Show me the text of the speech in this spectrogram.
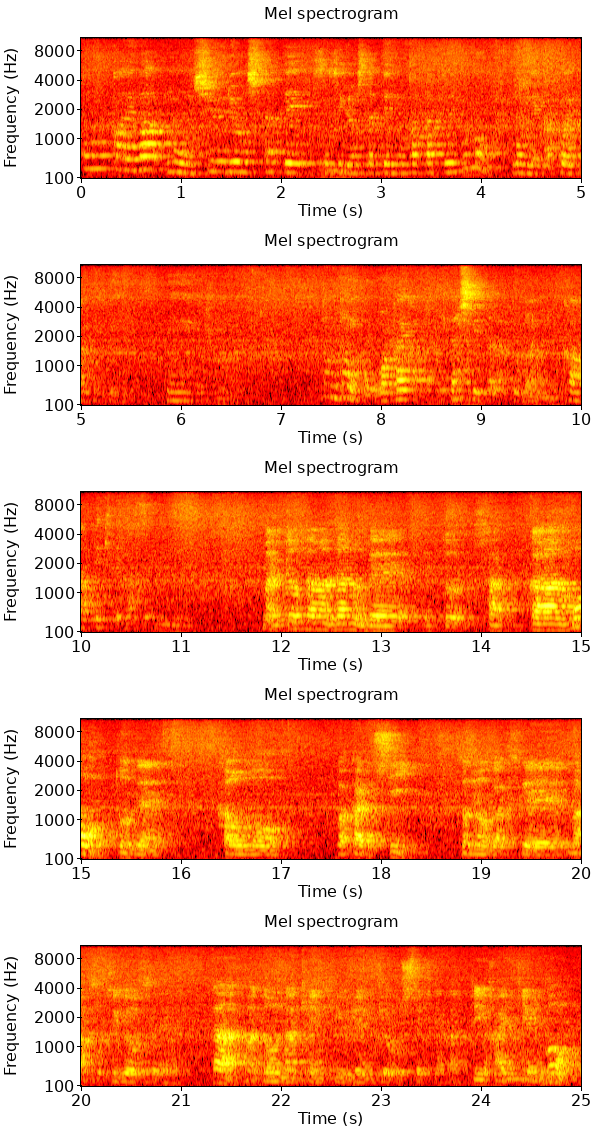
今回はもう終了したて、卒業したての方というのも何名か声かけていて、どんどんこう若い方に出していただくのに変わってきてます。まあ、伊藤さんはなので、えっと、作家も当然顔も分かるしその学生、まあ、卒業生が、まあ、どんな研究勉強をしてきたかっていう背景も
